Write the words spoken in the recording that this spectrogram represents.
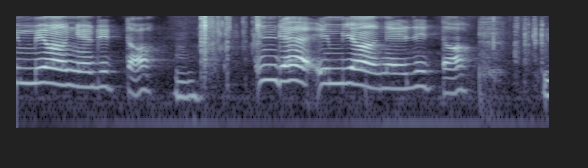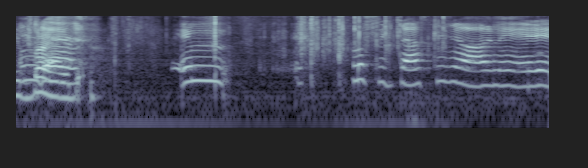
ഇമ്മിയാങ്ങിട്ടോ ഇന്റെ ഇമ്മിയാങ്ങിട്ടോ ഇബായത് ഇം മുപ്പിത്താക്കിയാണ് ഹായ്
